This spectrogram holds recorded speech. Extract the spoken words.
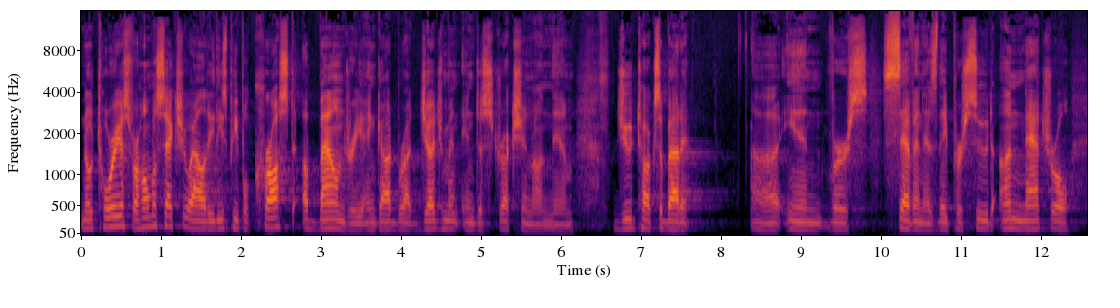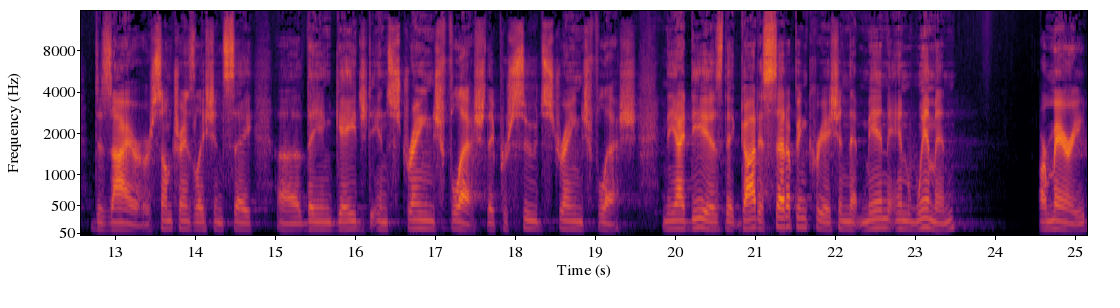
notorious for homosexuality, these people crossed a boundary and God brought judgment and destruction on them. Jude talks about it uh, in verse 7 as they pursued unnatural desire, or some translations say uh, they engaged in strange flesh. They pursued strange flesh. And the idea is that God has set up in creation that men and women are married,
